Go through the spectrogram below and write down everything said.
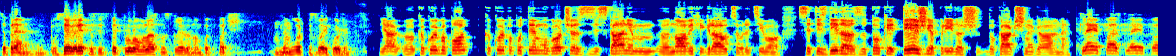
se pravim, po vsej verjetnosti spet pluvamo lastno skledano, ampak pač ne mhm. morem svoje kože. Ja, kako je pa po, kako je pa potem mogoče z iskanjem uh, novih igralcev? Recimo, se ti zdi, da zato kaj težje prideš do kakšnega ali ne? Tle je pa, tle je pa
